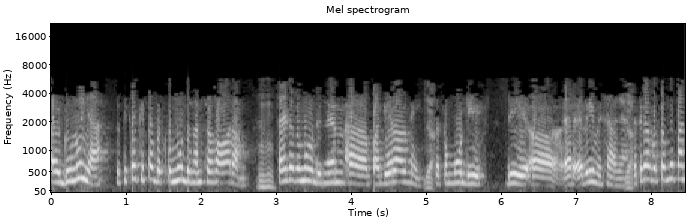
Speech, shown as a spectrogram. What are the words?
eh, dulunya, ketika kita bertemu dengan seseorang, Mhm. saya ketemu dengan eh, Pak Geral nih, Ya. ketemu di di eh, RRI misalnya. Ya. Ketika bertemu kan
